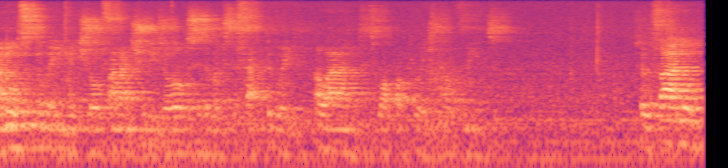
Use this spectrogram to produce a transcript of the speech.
And ultimately make sure financial resources are most effectively aligned to our population health needs. So the final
